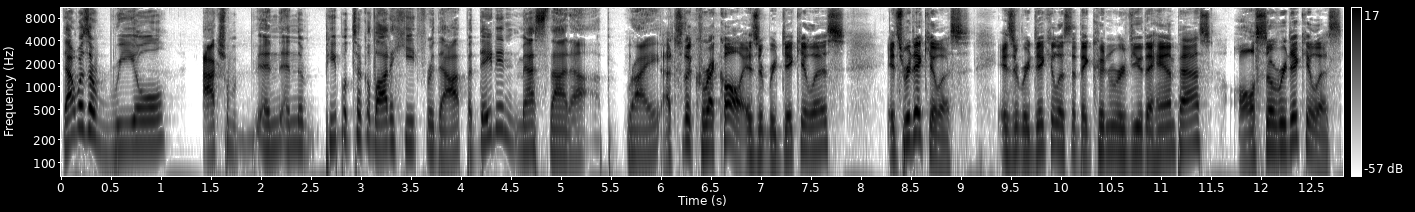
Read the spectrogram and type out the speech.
That was a real actual and and the people took a lot of heat for that, but they didn't mess that up, right? That's the correct call. Is it ridiculous? It's ridiculous. Is it ridiculous that they couldn't review the hand pass? Also ridiculous.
